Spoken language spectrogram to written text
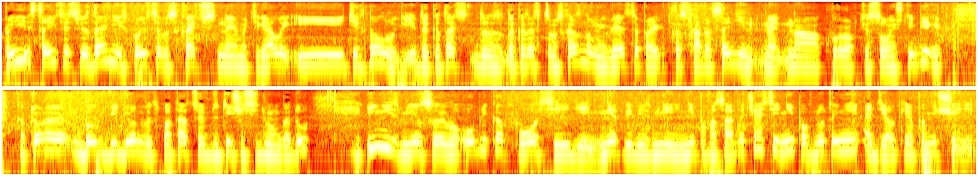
При строительстве зданий используются высококачественные материалы и технологии. Доказательством сказанному является проект Каскадас-1 на, на курорте Солнечный берег, который был введен в эксплуатацию в 2007 году и не изменил своего облика по сей день. Нет видоизменений ни по фасадной части, ни по внутренней отделке помещений.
